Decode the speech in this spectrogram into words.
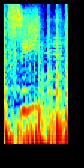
I see it.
